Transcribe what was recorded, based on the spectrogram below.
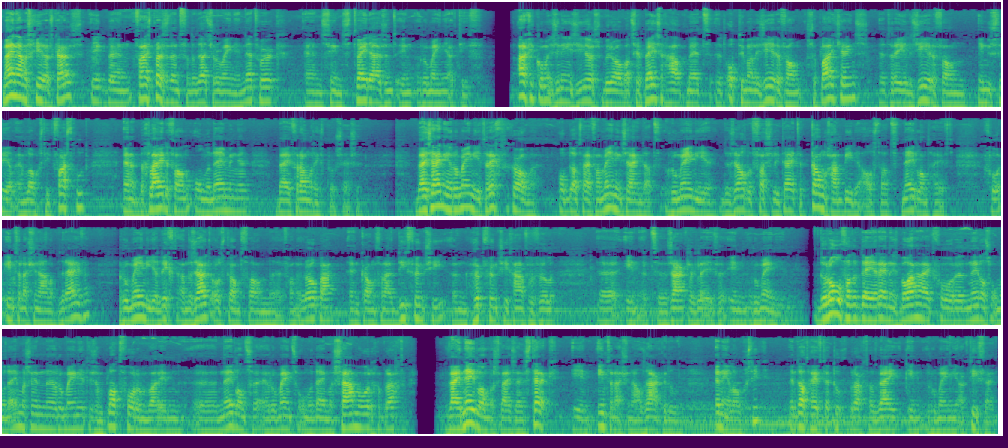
Mijn naam is Gerard Kuijs. Ik ben vice-president van de Dutch Romanian Network en sinds 2000 in Roemenië actief. Archicom is een ingenieursbureau wat zich bezighoudt met het optimaliseren van supply chains, het realiseren van industrieel en logistiek vastgoed en het begeleiden van ondernemingen bij veranderingsprocessen. Wij zijn in Roemenië terechtgekomen omdat wij van mening zijn dat Roemenië dezelfde faciliteiten kan gaan bieden als dat Nederland heeft voor internationale bedrijven. Roemenië ligt aan de zuidoostkant van, uh, van Europa en kan vanuit die functie een hubfunctie gaan vervullen uh, in het uh, zakelijk leven in Roemenië. De rol van de DRN is belangrijk voor Nederlandse ondernemers in Roemenië. Het is een platform waarin Nederlandse en Roemeense ondernemers samen worden gebracht. Wij Nederlanders wij zijn sterk in internationaal zaken doen en in logistiek. En dat heeft ertoe gebracht dat wij in Roemenië actief zijn.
